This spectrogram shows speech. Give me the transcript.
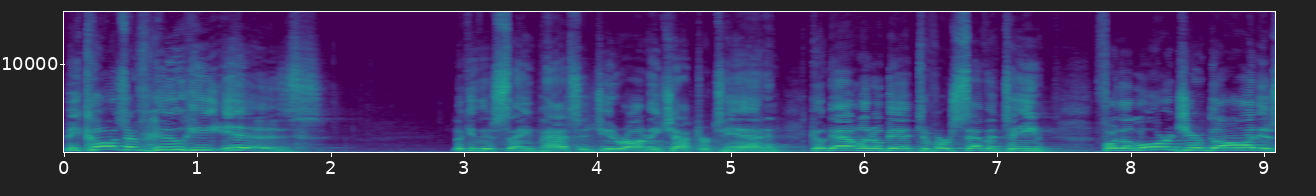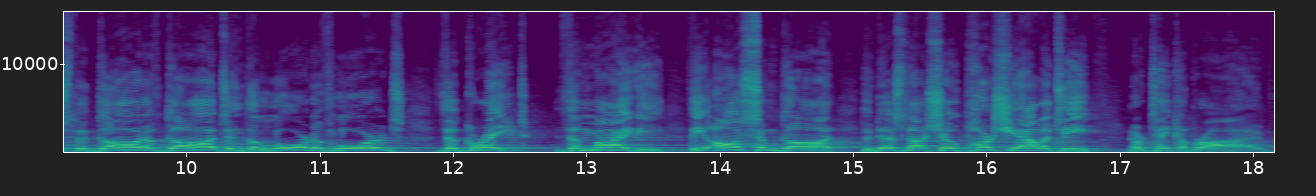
because of who He is. Look at this same passage, Deuteronomy chapter 10, and go down a little bit to verse 17. For the Lord your God is the God of gods and the Lord of lords, the great, the mighty, the awesome God who does not show partiality nor take a bribe.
